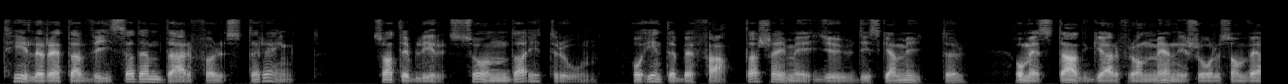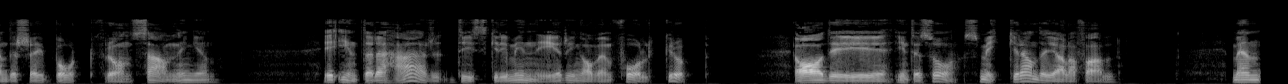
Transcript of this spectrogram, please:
Tillrättavisa dem därför strängt, så att de blir sunda i tron och inte befattar sig med judiska myter och med stadgar från människor som vänder sig bort från sanningen. Är inte det här diskriminering av en folkgrupp? Ja, det är inte så smickrande i alla fall. Men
